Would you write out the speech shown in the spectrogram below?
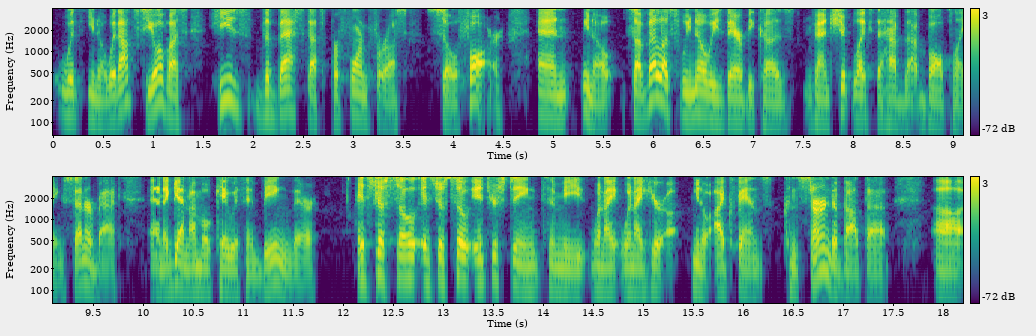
with you know without Siovas, he's the best that's performed for us so far. And you know, Tsavelas, we know he's there because Van Schip likes to have that ball playing center back. And again, I'm okay with him being there. It's just so it's just so interesting to me when I when I hear uh, you know AEK fans concerned about that, uh,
